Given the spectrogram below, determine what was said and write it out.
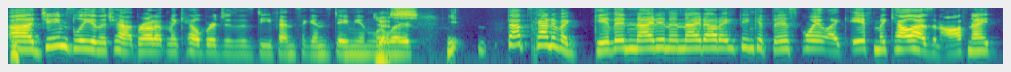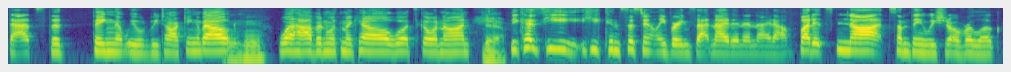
Uh, James Lee in the chat brought up Mikal Bridges' defense against Damian Lillard. yes. That's kind of a given night in and night out, I think, at this point. Like, if Mikal has an off night, that's the thing that we would be talking about. Mhm. What happened with Mikal? What's going on? Yeah. Because he he consistently brings that night in and night out, but it's not something we should overlook.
